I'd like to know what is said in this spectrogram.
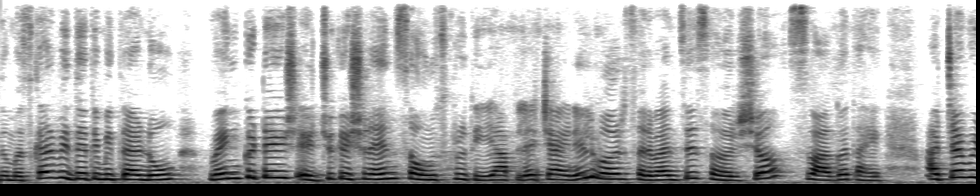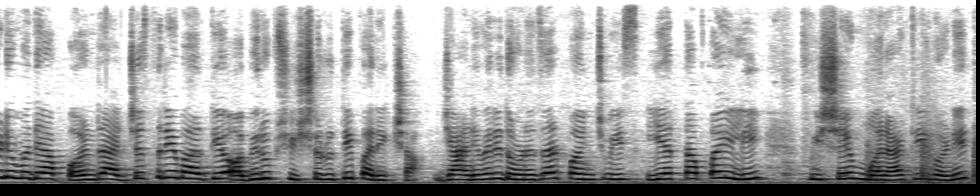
नमस्कार विद्यार्थी मित्रांनो. व्यंकटेश एज्युकेशन अँड संस्कृती या आपल्या चॅनेलवर सर्वांचे सहर्ष स्वागत आहे. आजच्या व्हिडिओमध्ये आपण राज्यस्तरीय भारतीय अभिरूप शिष्यवृत्ती परीक्षा जानेवारी दोन हजार पंचवीस इयत्ता पहिली विषय मराठी गणित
